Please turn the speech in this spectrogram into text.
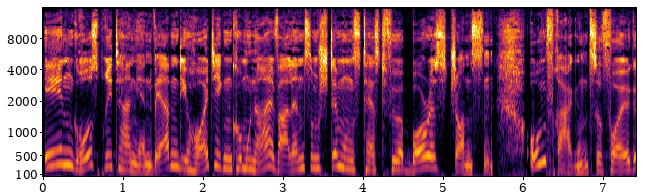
In Großbritannien werden die heutigen Kommunalwahlen zum Stimmungstest für Boris Johnson. Umfragen zufolge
